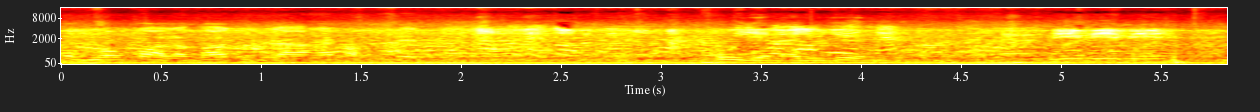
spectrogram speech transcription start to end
ผมลงก่อนแล้วก็ถึงจะให้ของเสร็จปูเย็นอายุยืนมีมีมีๆ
